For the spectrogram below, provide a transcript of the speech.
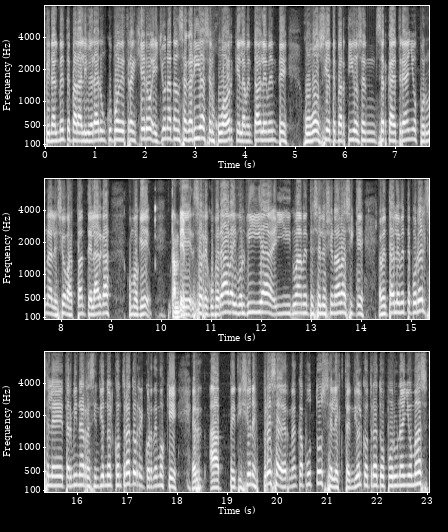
finalmente para liberar un cupo de extranjero es Jonathan Zacarías, el jugador que lamentablemente jugó siete partidos en cerca de tres años por una lesión bastante larga, como que También. Eh, se recuperaba y volvía y nuevamente se lesionaba, así que lamentablemente por él se le termina rescindiendo el contrato. Recordemos que er, a petición expresa de Hernán Caputo se le extendió el contrato por un año más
